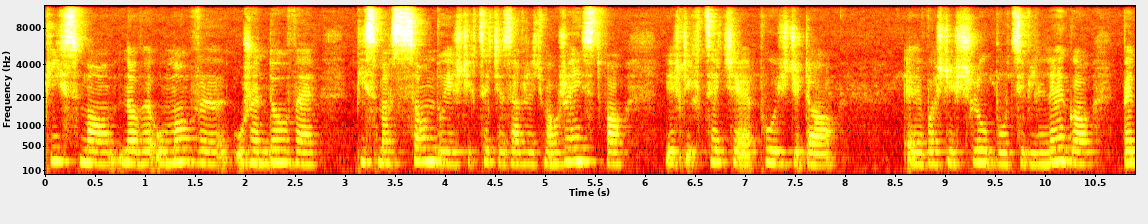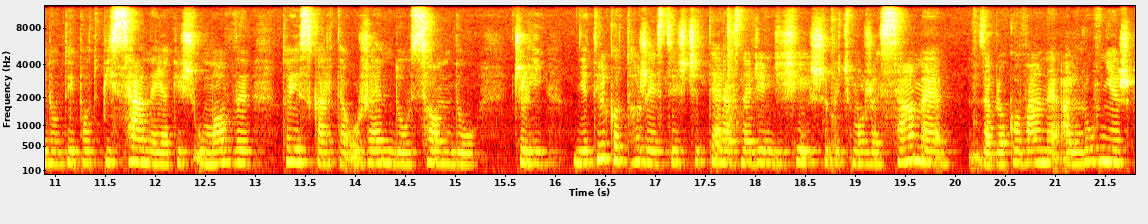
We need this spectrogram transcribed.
pismo, nowe umowy urzędowe, pisma z sądu, jeśli chcecie zawrzeć małżeństwo, jeśli chcecie pójść do y, właśnie ślubu cywilnego, będą tutaj podpisane jakieś umowy, to jest karta urzędu, sądu, czyli nie tylko to, że jesteście teraz na dzień dzisiejszy być może same, zablokowane, ale również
